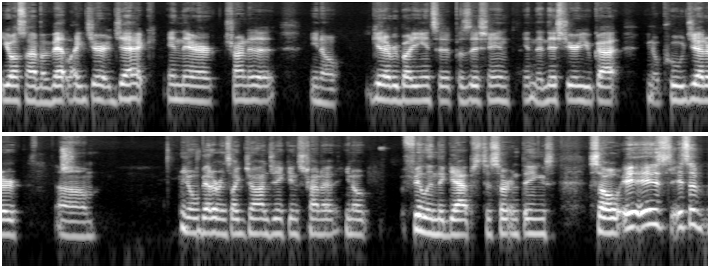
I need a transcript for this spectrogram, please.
You also have a vet like Jarrett Jack in there trying to, you know, get everybody into position. And then this year you've got, you know, Pooh Jeter. Um, you know, veterans like John Jenkins trying to, you know, fill in the gaps to certain things. So it is it's a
